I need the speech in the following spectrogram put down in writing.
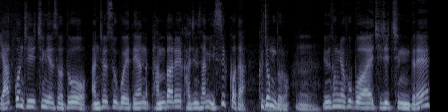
야권 지지층에서도 안철수 후보에 대한 반발을 가진 사람이 있을 거다 그 정도로 음, 음. 윤석열 후보와의 지지층들의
